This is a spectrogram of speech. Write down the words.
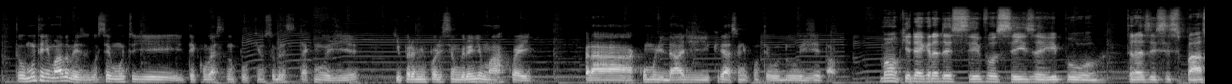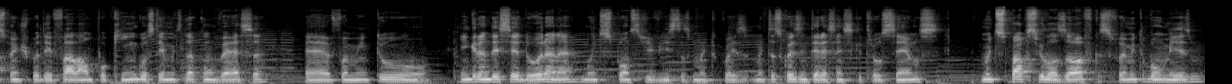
Estou muito animado mesmo. Gostei muito de ter conversado um pouquinho sobre essa tecnologia, que para mim pode ser um grande marco aí para a comunidade de criação de conteúdo digital. Bom, queria agradecer vocês aí por trazer esse espaço para a gente poder falar um pouquinho. Gostei muito da conversa, é, foi muito engrandecedora, né? Muitos pontos de vista, muito coisa, muitas coisas interessantes que trouxemos, muitos papos filosóficos, foi muito bom mesmo.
